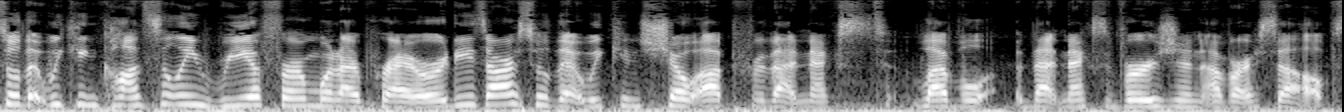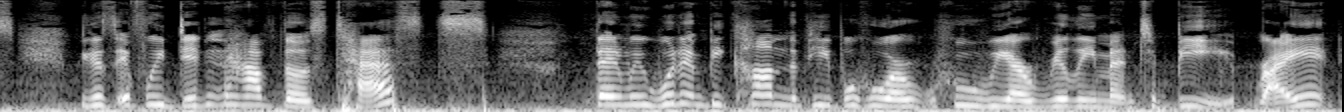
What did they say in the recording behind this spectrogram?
so that we can constantly reaffirm what our priorities are so that we can show up for that next level that next version of ourselves. Because if we didn't have those tests then we wouldn't become the people who are who we are really meant to be right?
